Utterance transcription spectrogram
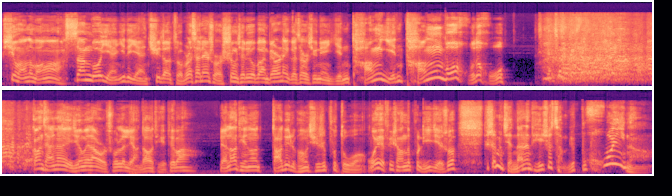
姓王的王啊，《三国演义》的演去掉左边三点水，剩下的右半边那个字就念银，唐银，唐伯虎的虎。刚才呢，已经为大伙出了两道题，对吧？两道题呢，答对的朋友其实不多，我也非常的不理解，说这么简单的题，这怎么就不会呢？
